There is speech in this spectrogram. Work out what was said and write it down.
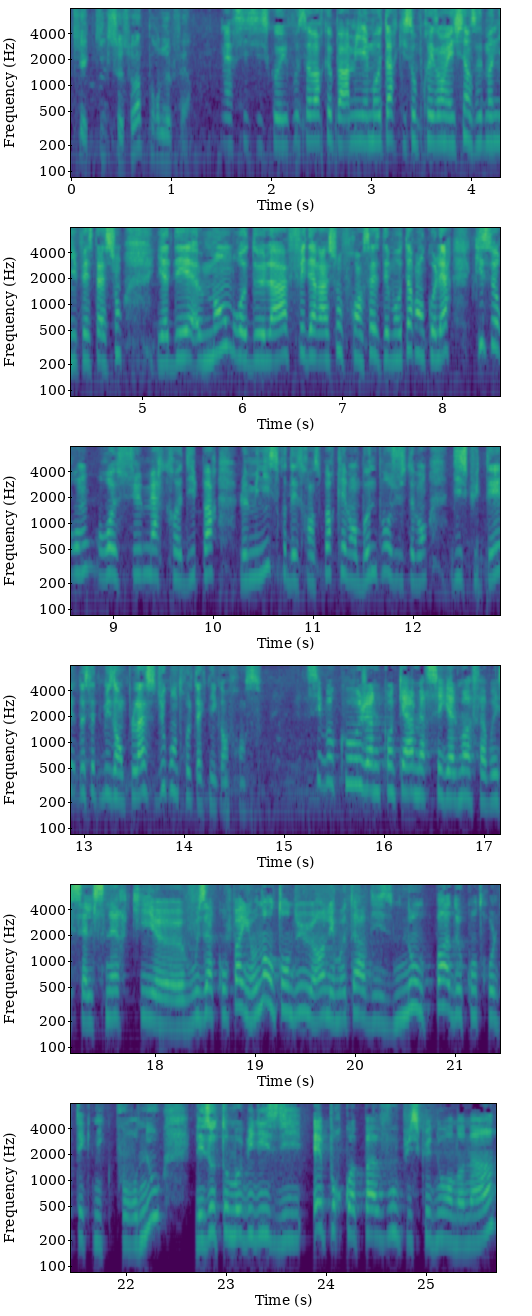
qui que ce soit pour nous le faire. Merci Cisco. Il faut savoir que parmi les motards qui sont présents ici dans cette manifestation, il y a des membres de la Fédération française des motards en colère qui seront reçus mercredi par le ministre des Transports Clément Beaune pour justement discuter de cette mise en place du contrôle technique en France. Merci beaucoup, Jeanne Cancard. Merci également à Fabrice Elsner qui euh, vous accompagne. On a entendu, hein, les motards disent non, pas de contrôle technique pour nous. Les automobilistes disent et pourquoi pas vous, puisque nous on en a un.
